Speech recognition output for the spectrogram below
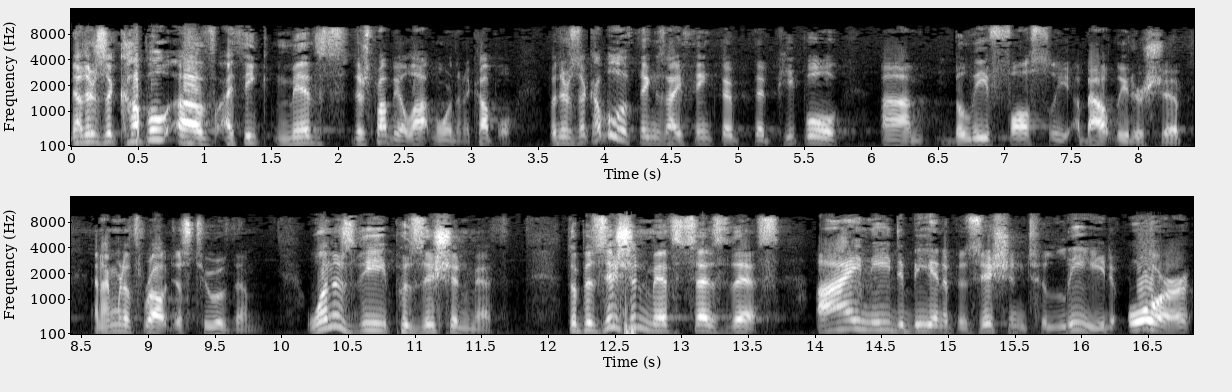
Now there's a couple of, I think, myths. There's probably a lot more than a couple. But there's a couple of things I think that, that people um, believe falsely about leadership. And I'm going to throw out just two of them. One is the position myth. The position myth says this I need to be in a position to lead, or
